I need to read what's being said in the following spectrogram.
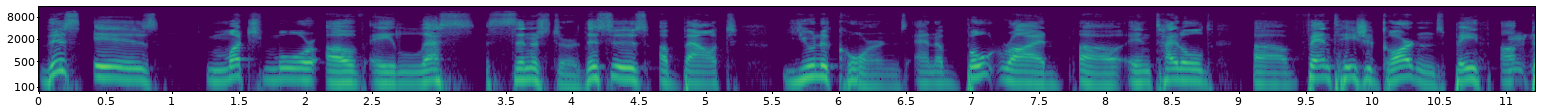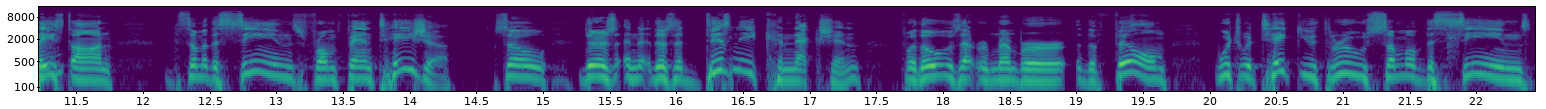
This is much more of a less sinister. This is about unicorns and a boat ride uh, entitled uh, Fantasia Gardens, based on, based on some of the scenes from Fantasia. So there's an there's a Disney connection for those that remember the film, which would take you through some of the scenes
